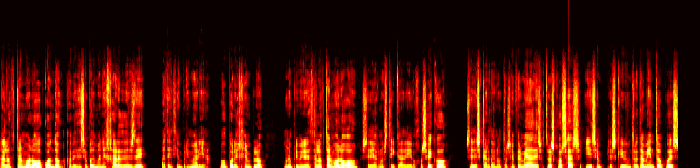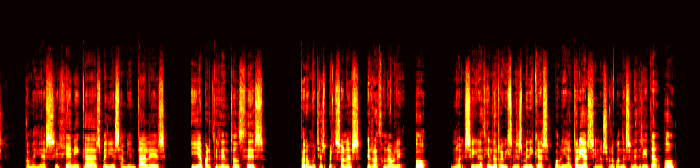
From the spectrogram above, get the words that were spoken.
al oftalmólogo cuando a veces se puede manejar desde atención primaria. O, por ejemplo, una primera vez al oftalmólogo, se diagnostica de ojo seco, se descartan otras enfermedades, otras cosas y se prescribe un tratamiento, pues, con medidas higiénicas, medidas ambientales y a partir de entonces para muchas personas es razonable o no seguir haciendo revisiones médicas obligatorias, sino solo cuando se necesita, o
